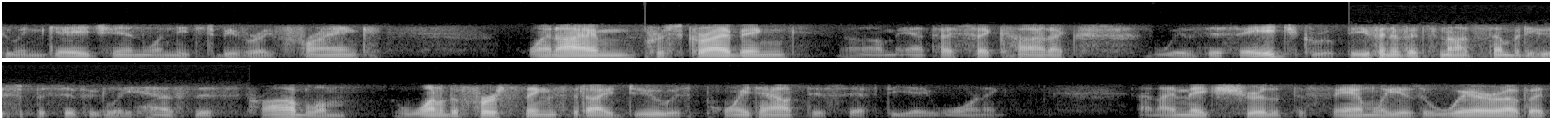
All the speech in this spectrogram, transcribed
to engage in. One needs to be very frank. When I'm prescribing um, antipsychotics with this age group, even if it's not somebody who specifically has this problem, one of the first things that I do is point out this FDA warning. And I make sure that the family is aware of it,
